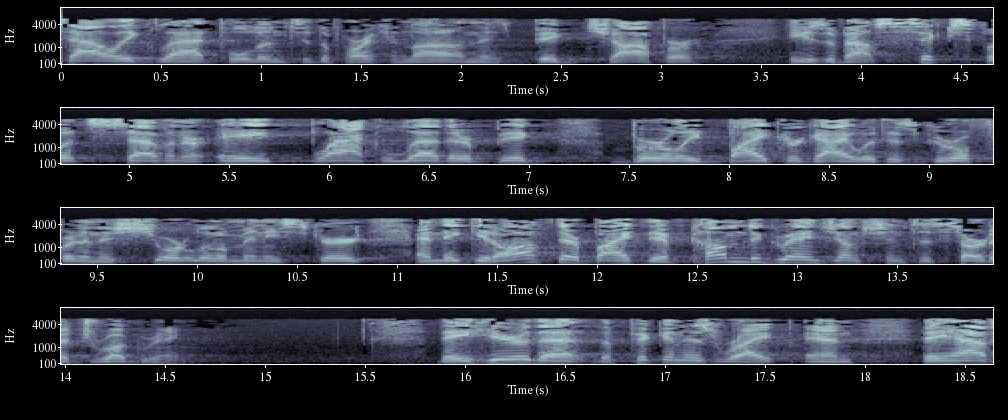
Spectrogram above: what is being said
Sally Glatt pulled into the parking lot on this big chopper. He's about six foot seven or eight, black leather, big burly biker guy with his girlfriend in his short little mini skirt. And they get off their bike. They've come to Grand Junction to start a drug ring. They hear that the picking is ripe and they have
